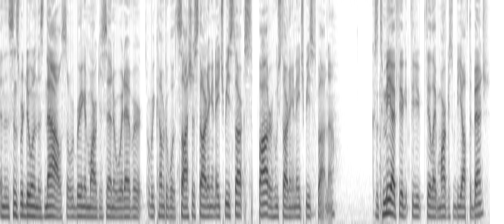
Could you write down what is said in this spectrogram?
And then since we're doing this now, so we're bringing Marcus in or whatever, are we comfortable with Sasha starting an HB spot or who's starting an HB spot now? Because to me, I feel, feel feel like Marcus would be off the bench,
